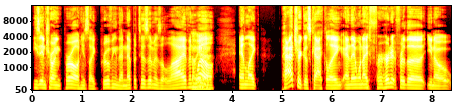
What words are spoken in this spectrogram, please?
he's introing Pearl and he's like proving that nepotism is alive and Oh, yeah. well. And like Patrick is cackling. And then when I f- heard it for the, you know,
